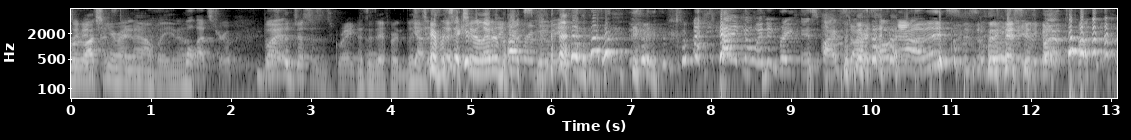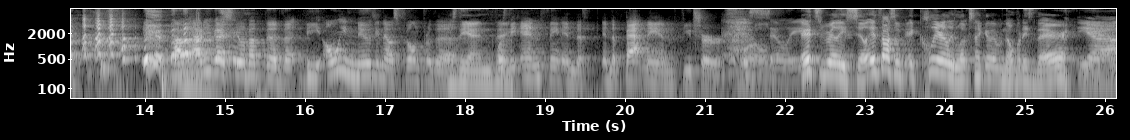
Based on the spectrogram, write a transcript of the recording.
we're watching it right in. now, but you know. Well, that's true. but But the Justice is great. That's a different. That's Yeah, a this different is a section of completely Letterboxd. I can't go in and rate this five stars. Oh no, this is a movie. this is what I'm talking about. How, how do you guys feel about the, the the only new thing that was filmed for the Was the end was thing. the end thing in the in the Batman future It's world? silly. It's really silly. It's also it clearly looks like nobody's there. yeah. Yeah.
